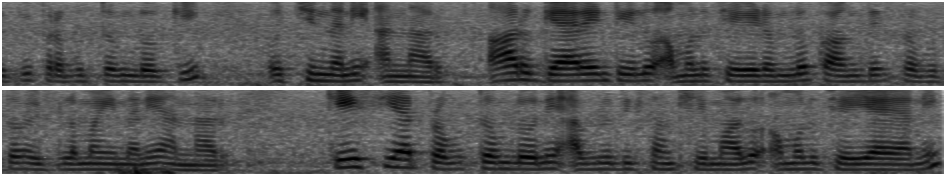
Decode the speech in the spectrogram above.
చెప్పి ప్రభుత్వంలోకి వచ్చిందని అన్నారు. ఆరు గ్యారంటీలు అమలు చేయడంలో కాంగ్రెస్ ప్రభుత్వం విఫలమైందని అన్నారు. కేసీఆర్ ప్రభుత్వంలోనే అభివృద్ధి సంక్షేమాలు అమలు చేయాయని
